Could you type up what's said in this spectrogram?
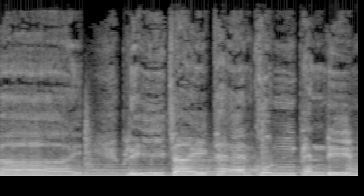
กาย พลีใจแทนคุณแผ่นดิน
